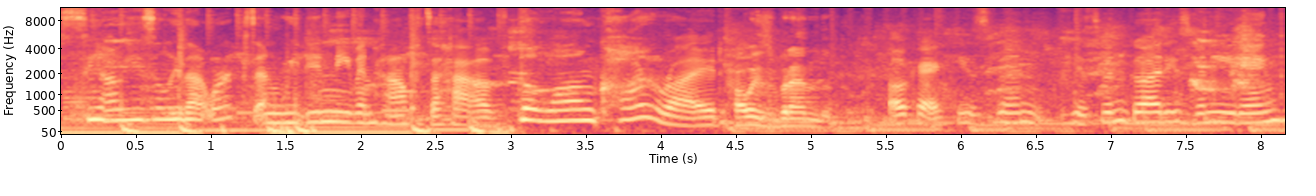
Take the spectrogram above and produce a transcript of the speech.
See how easily that works? And we didn't even have to have the long car ride. How is Brandon? Okay, he's been he's been good, he's been eating,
